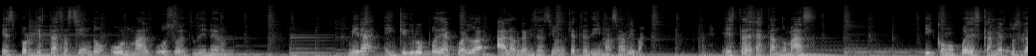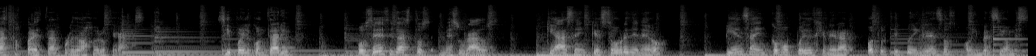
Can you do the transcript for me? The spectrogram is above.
es porque estás haciendo un mal uso de tu dinero. Mira en qué grupo de acuerdo a, la organización que te di más arriba. Estás gastando más y cómo puedes cambiar tus gastos para estar por debajo de lo que ganas. Si por el contrario posees gastos mesurados que hacen que sobre dinero, piensa en cómo puedes generar otro tipo de ingresos o inversiones.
